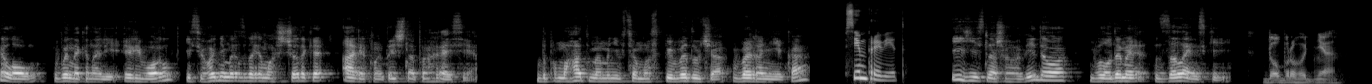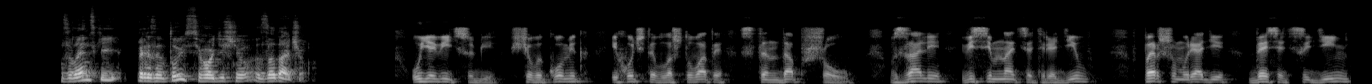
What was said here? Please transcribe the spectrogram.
Hello! Ви на каналі ReWorld, і сьогодні ми розберемо, що таке арифметична прогресія. Допомагатиме мені в цьому співведуча Вероніка Всім привіт! і гість нашого відео Володимир Зеленський. Доброго дня. Зеленський, презентуй сьогоднішню задачу. Уявіть собі, що ви комік і хочете влаштувати стендап-шоу. В залі 18 рядів, в першому ряді 10 сидінь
